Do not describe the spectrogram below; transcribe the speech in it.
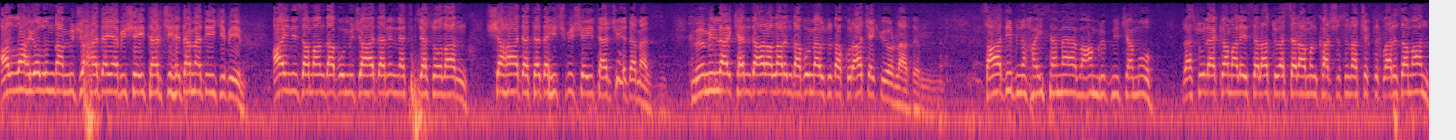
Allah yolunda mücadeleye bir şeyi tercih edemediği gibi aynı zamanda bu mücadelenin neticesi olan şehadete de hiçbir şeyi tercih edemez. Müminler kendi aralarında bu mevzuda kura çekiyorlardı. Sa'd ibn Hayseme ve Amr ibn Cemuh Resul-i Ekrem Aleyhisselatü Vesselam'ın karşısına çıktıkları zaman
